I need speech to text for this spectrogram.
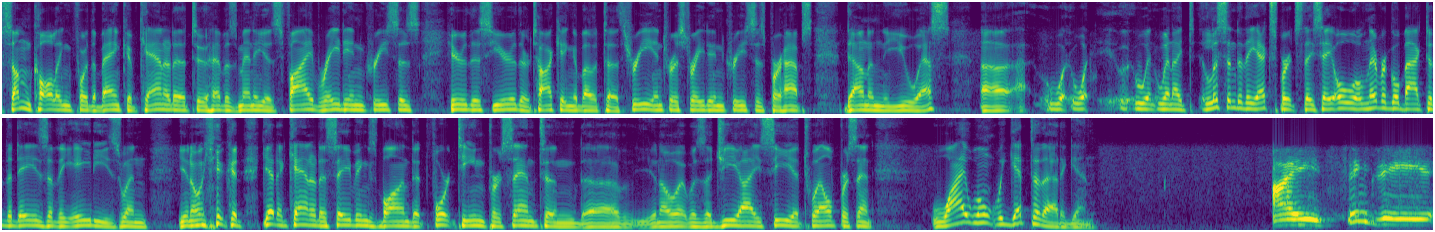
some calling for the Bank of Canada to have as many as five rate increases here this year. They're talking about uh, three interest rate increases, perhaps down in the U.S. Uh, what, what, when, when I listen to the experts, they say, "Oh, we'll never go back to the days of the '80s when you know you could get a Canada savings bond at 14 percent, and uh, you know it was a GIC at 12 percent." Why won't we get to that again? I think the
